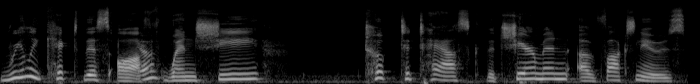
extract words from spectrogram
really kicked this off yeah. when she took to task the chairman of Fox News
